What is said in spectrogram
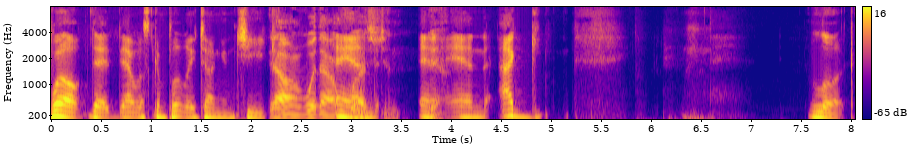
Well, that that was completely tongue in cheek. Yeah, without and, question. And yeah. and I look,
